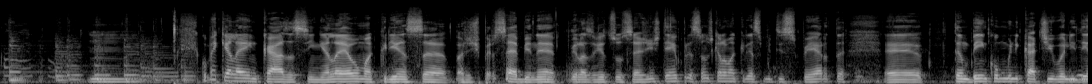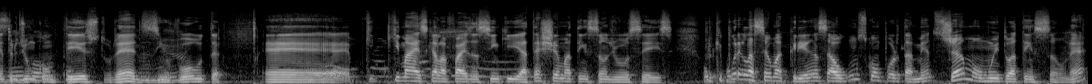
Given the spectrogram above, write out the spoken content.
Coletor. Hum, Como é que ela é em casa, assim? Ela é uma criança, a gente percebe, né? Pelas redes sociais, a gente tem a impressão de que ela é uma criança muito esperta, é, também comunicativa ali dentro de um contexto, né? Desenvolta. É, que, que mais que ela faz assim que até chama a atenção de vocês? Porque por ela ser uma criança, alguns comportamentos chamam muito a atenção, né?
